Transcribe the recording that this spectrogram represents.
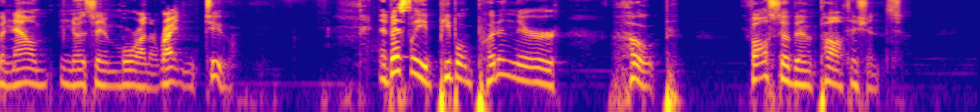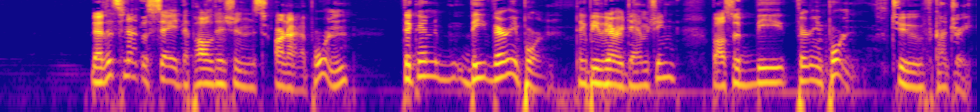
but now I'm noticing more on the right too. And basically, people put in their hope false hope in politicians. Now, that's not to say that politicians are not important. They can be very important. They can be very damaging, but also be very important to the country.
